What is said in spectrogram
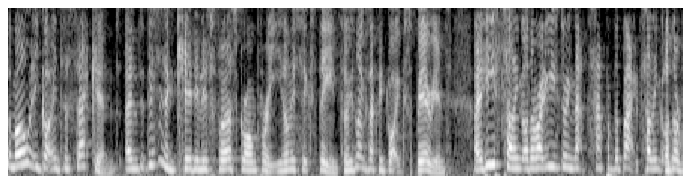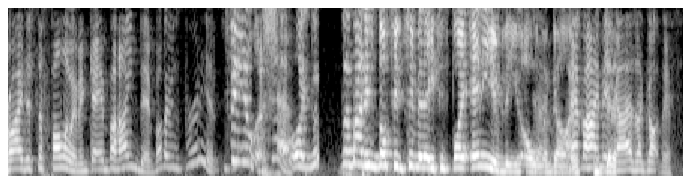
the moment he got into second, and this is a kid in his first Grand Prix, he's only 16, so he's not exactly got experience, and he's telling other riders, he's doing that tap of the back, telling other riders to follow him and get him behind him. I thought it was brilliant. Fearless! Yeah. Like, the, the man is not intimidated by any of these older yeah. guys. Get behind me, guys, I got this.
